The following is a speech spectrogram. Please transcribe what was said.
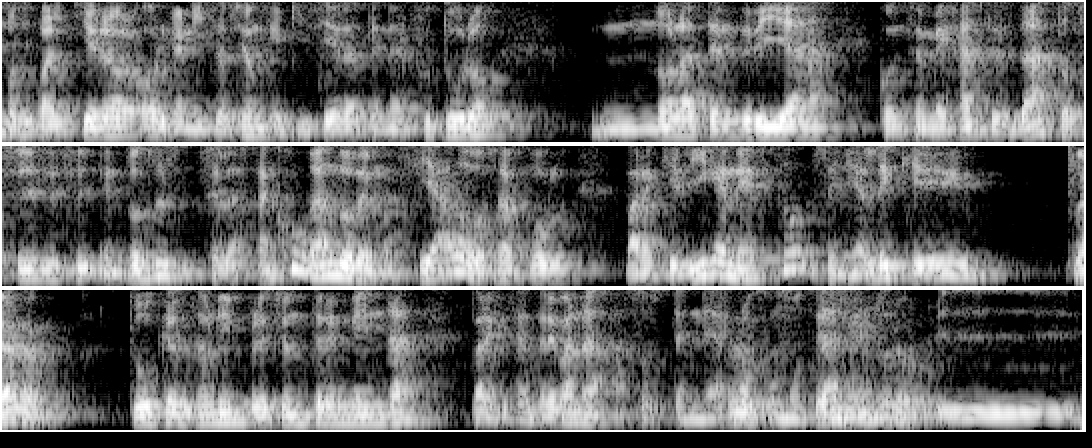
pues cualquier organización que quisiera tener futuro no la tendría con semejantes datos. Sí, sí, sí. Entonces se la están jugando demasiado. O sea, por, para que digan esto, señal de que... Pues, claro. tuvo que hacer una impresión tremenda para que se atrevan a, sostenerlo como tal. Y,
